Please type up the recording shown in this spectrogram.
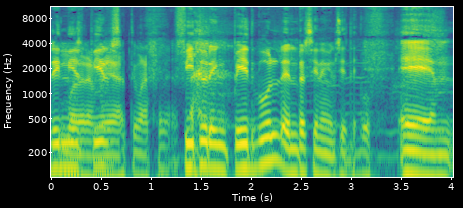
Britney Madre Spears. mía, ¿te imaginas? Featuring Pitbull en Resident Evil 7. Uf. Eh,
